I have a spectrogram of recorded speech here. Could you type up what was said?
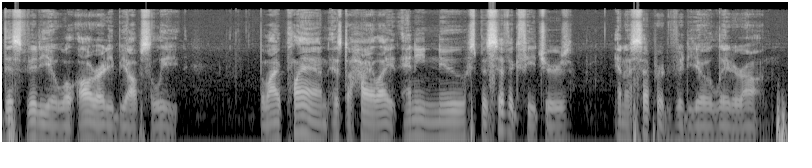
this video will already be obsolete, but my plan is to highlight any new specific features in a separate video later on.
